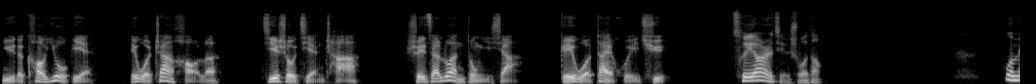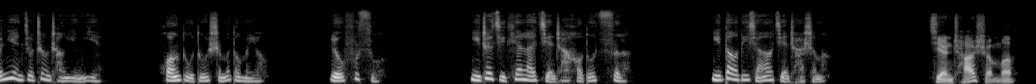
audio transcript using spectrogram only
女的靠右边，给我站好了，接受检查。谁再乱动一下，给我带回去。”崔二姐说道：“我们念就正常营业，黄赌毒什么都没有。刘副所，你这几天来检查好多次了。”你到底想要检查什么？检查什么？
